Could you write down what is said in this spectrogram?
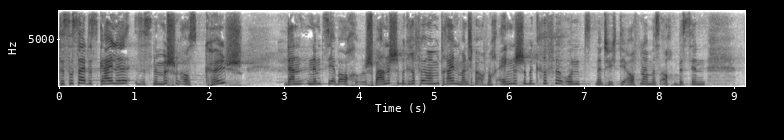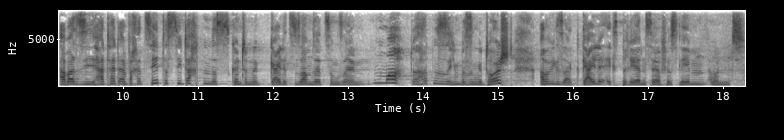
das ist halt das Geile, es ist eine Mischung aus Kölsch, dann nimmt sie aber auch spanische Begriffe immer mit rein, manchmal auch noch englische Begriffe und natürlich die Aufnahme ist auch ein bisschen, aber sie hat halt einfach erzählt, dass sie dachten, das könnte eine geile Zusammensetzung sein. Ma, da hatten sie sich ein bisschen getäuscht, aber wie gesagt, geile Experienz ja fürs Leben und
